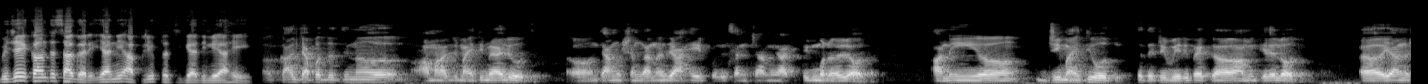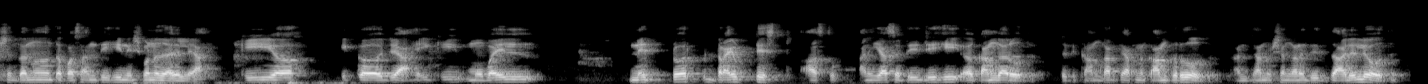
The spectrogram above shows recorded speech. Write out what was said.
विजयकांत सागर यांनी आपली प्रतिक्रिया दिली आहे. काल ज्या पद्धतीनं आम्हाला जी माहिती मिळाली होती त्या अनुषंगानं जे आहे पोलिसांच्या आम्ही आठ टीम बनवलेल्या होत्या आणि जी माहिती होती तर त्याची व्हेरीफाय आम्ही केलेलं होतं. या अनुषंगानं तपासांती ही निष्पन्न झालेली आहे की एक जे आहे की मोबाईल नेटवर्क ड्राईव्ह टेस्ट असतो. आणि यासाठी जे ही कामगार होते ते कामगार ते आपण काम करत होते. आणि त्या अनुषंगाने ते आलेले होते.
